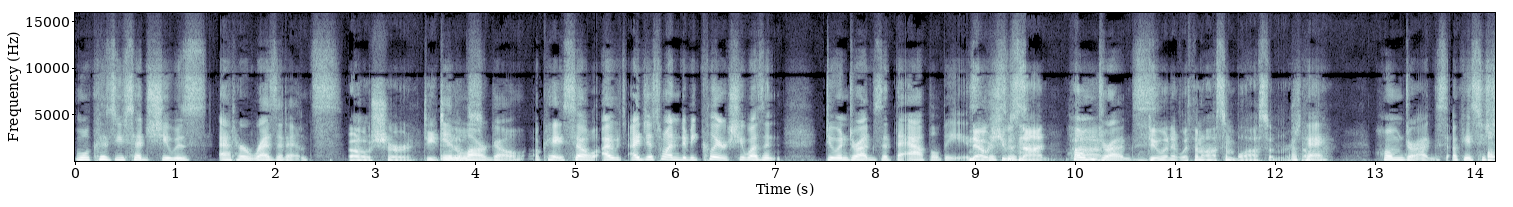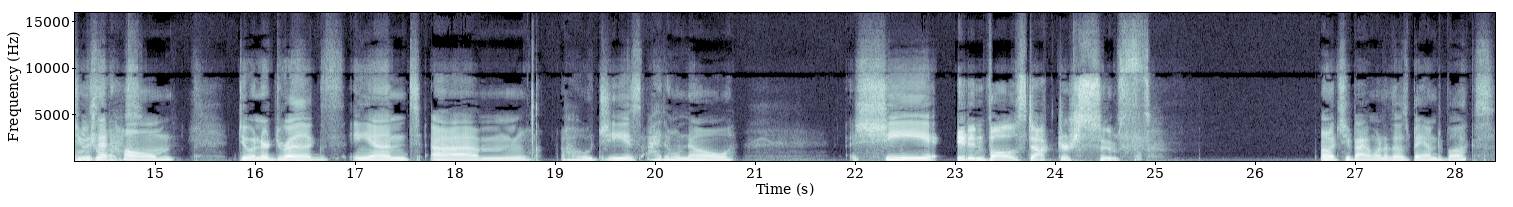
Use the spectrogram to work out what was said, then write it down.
Well, because you said she was at her residence Oh, sure. Details. in Largo. Okay, so I I just wanted to be clear. She wasn't doing drugs at the Applebee's. No, This she was, not home uh, drugs. Doing it with an awesome blossom or something. Okay. something. Home drugs. Okay, so she Home was at home doing her drugs and um oh geez, I don't know. She It involves Dr. Seuss. oh, did she buy one of those banned books?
